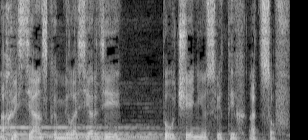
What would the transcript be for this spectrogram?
О христианском милосердии по учению святых отцов.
